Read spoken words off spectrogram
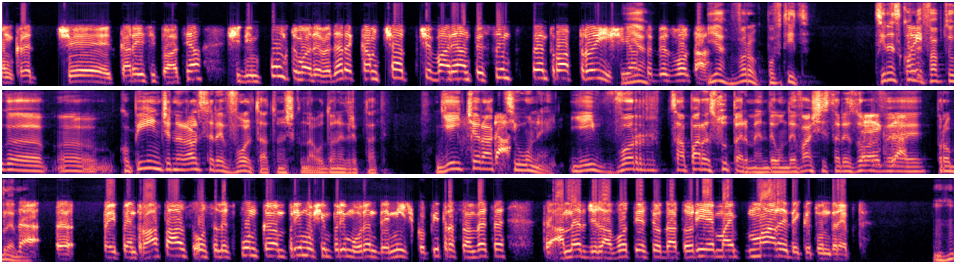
concret ce, care e situația și din punctul meu de vedere cam ce, ce variante sunt pentru a trăi și Ia. a se dezvolta. Ia, vă rog, poftiți. Țineți cont Păi- de faptul că uh, copiii în general se revoltă atunci când au o nedreptate. Ei cer Da. acțiune. Ei vor să apară Superman de undeva și să rezolve Exact. problema. Da. uh, Păi pentru asta o să le spun că în primul și în primul rând de mici copii trebuie să învețe că a merge la vot este o datorie mai mare decât un drept. Mhm.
